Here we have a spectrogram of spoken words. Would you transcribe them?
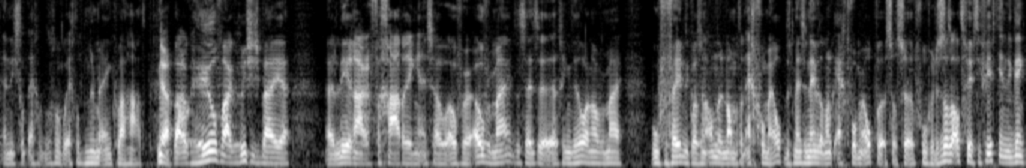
En die stond echt, dat stond echt op nummer 1 qua haat. Ja. Er waren ook heel vaak ruzies bij eh, lerarenvergaderingen en zo over, over mij. Dan ze, eh, ging het heel lang over mij. Hoe vervelend ik was. En anderen namen het dan echt voor mij op. Dus mensen nemen het dan ook echt voor mij op, eh, zoals eh, vroeger. Dus dat is altijd 50-50. En ik denk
